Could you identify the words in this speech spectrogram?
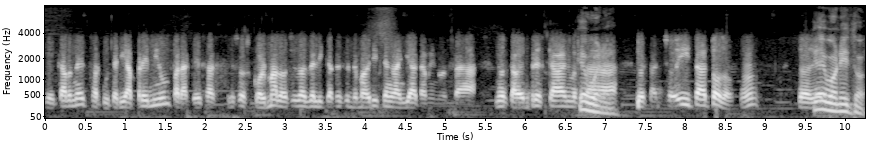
de, carne, charcutería premium, para que esas, esos colmados, esas delicatessen de Madrid tengan ya también nuestra nuestra empresa, nuestra, nuestra anchoita, todo. Qué bonito.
